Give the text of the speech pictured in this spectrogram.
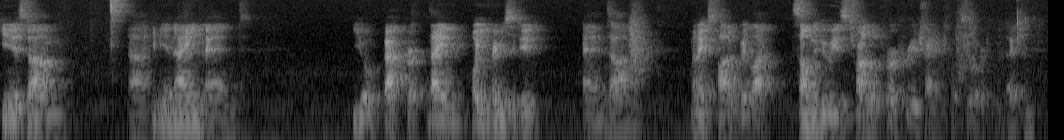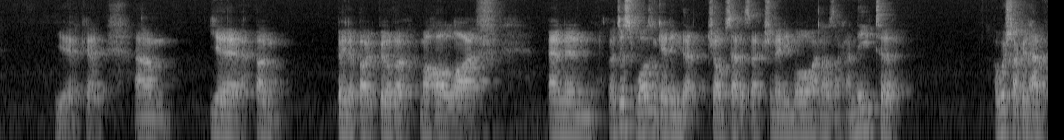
can you just um, uh, give me a name and your background, name what you previously did, and um, my next part will be like someone who is trying to look for a career change, what's your recommendation? Yeah, okay. Um, yeah, I've been a boat builder my whole life. And then I just wasn't getting that job satisfaction anymore. And I was like, I need to, I wish I could have,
